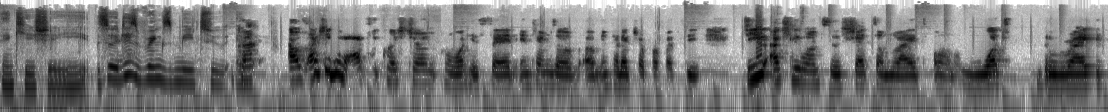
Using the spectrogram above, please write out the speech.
Thank you, Shay. So this brings me to. I was actually going to ask a question from what he said in terms of um, intellectual property. Do you actually want to shed some light on what the right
